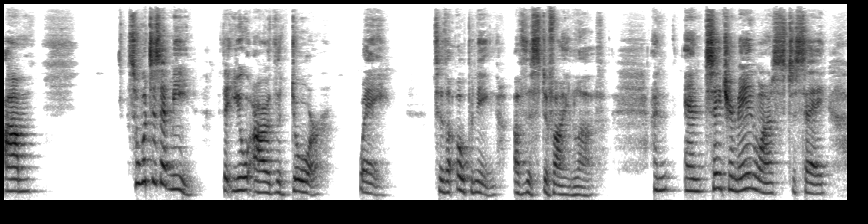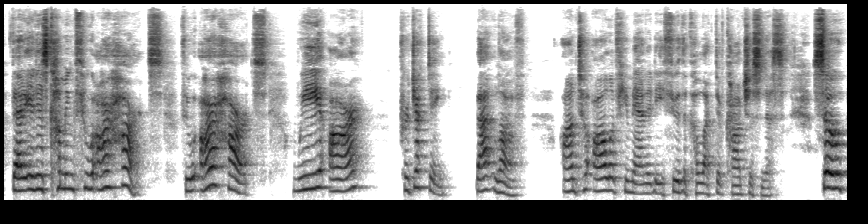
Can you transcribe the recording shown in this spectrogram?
Um, so what does that mean? That you are the doorway to the opening of this divine love. And, and Saint Germain wants to say that it is coming through our hearts. Through our hearts, we are projecting that love onto all of humanity through the collective consciousness. So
